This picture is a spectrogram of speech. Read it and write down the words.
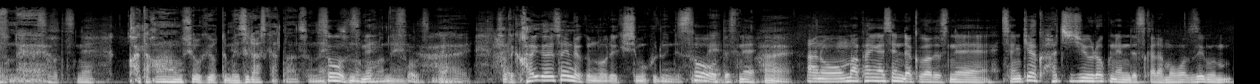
すね。はい、そうですね。カタカナの商標って珍しかったんですよね。そうですね。そねそうですね。はい。さて、海外戦略の歴史も古いんですね。そうですね。はい。あの、まあ、海外戦略はですね、1986年ですから、もうずいぶん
